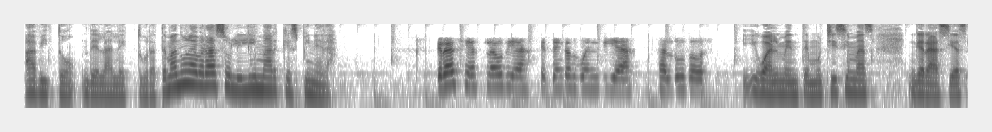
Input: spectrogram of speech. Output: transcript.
hábito de la lectura. Te mando un abrazo, Lili Márquez Pineda. Gracias, Claudia. Que tengas buen día. Saludos. Igualmente, muchísimas gracias.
